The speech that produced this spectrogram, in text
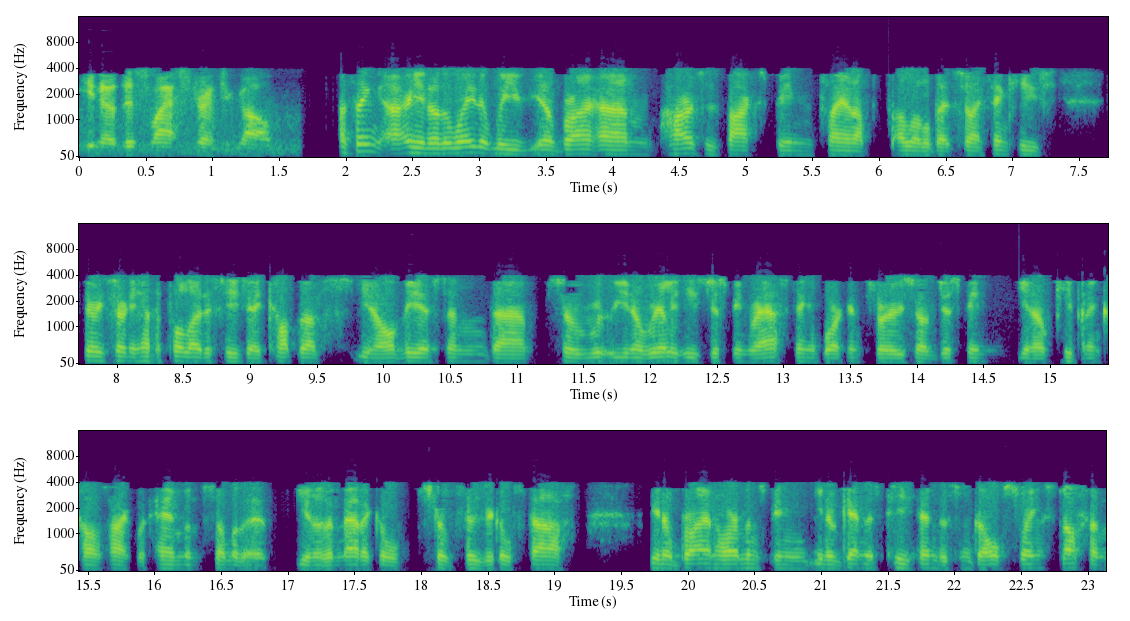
you know, this last stretch of golf. I think uh, you know the way that we've you know Brian um, Harris's back's been playing up a little bit, so I think he's very certainly had to pull out a CJ Cup. That's you know obvious, and uh, so you know really he's just been resting and working through. So I've just been you know keeping in contact with him and some of the you know the medical stroke physical staff you know, Brian Harman's been, you know, getting his teeth into some golf swing stuff and,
